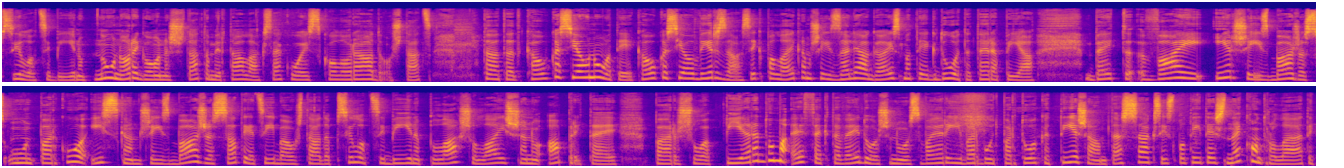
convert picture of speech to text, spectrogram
psilocibīnu. Nu, un Oregonas štatam ir tālāk sekojis Kolorādo štats. Tātad kaut kas jau notiek, kaut kas jau virzās, ik pa laikam šī zaļā gaisma tiek dota terapijā. Bet vai ir šīs bažas un par ko izskan šīs bažas attiecībā uz tāda psilocibīna plašu laišanu apritē, par šo piereduma efekta veidošanos, vai arī varbūt par to, ka tiešām tas sāks izplatīties nekontrolēti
